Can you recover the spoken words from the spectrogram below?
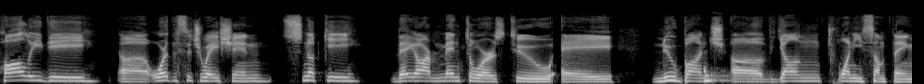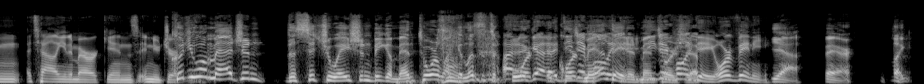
Pauly D, uh, or the situation, Snooki, they are mentors to a new bunch of young 20 something Italian Americans in New Jersey. Could you imagine the situation being a mentor? Like, unless it's a Uh, court, yeah, a court DJ Pauly mandated DJ Pauly mentorship. D or Vinny. Yeah, fair. Like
